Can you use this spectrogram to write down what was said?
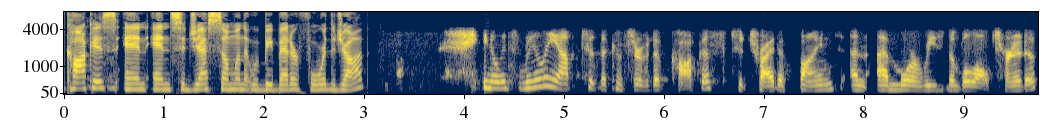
caucus and and suggest someone that would be better for the job? You know, it's really up to the Conservative caucus to try to find an, a more reasonable alternative.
